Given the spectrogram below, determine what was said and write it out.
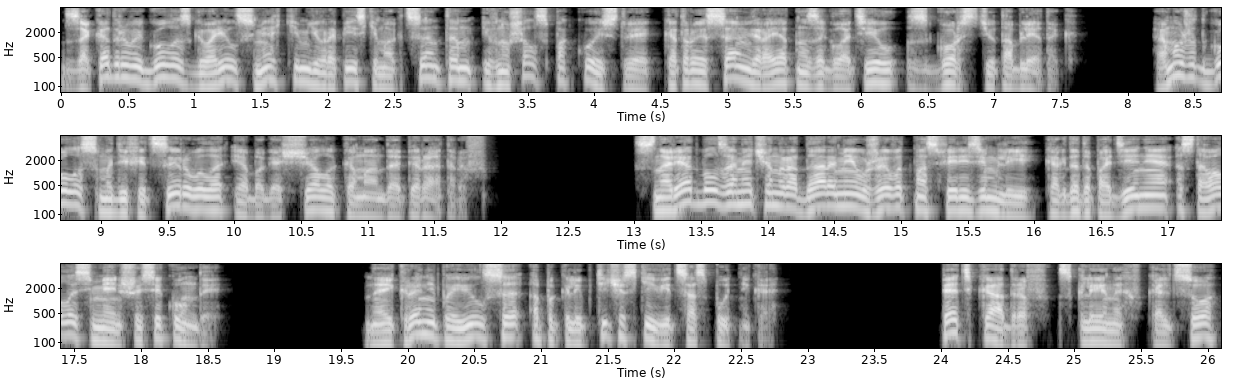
Закадровый голос говорил с мягким европейским акцентом и внушал спокойствие, которое сам, вероятно, заглотил с горстью таблеток. А может, голос модифицировала и обогащала команда операторов. Снаряд был замечен радарами уже в атмосфере Земли, когда до падения оставалось меньше секунды. На экране появился апокалиптический вид со спутника. Пять кадров, склеенных в кольцо,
